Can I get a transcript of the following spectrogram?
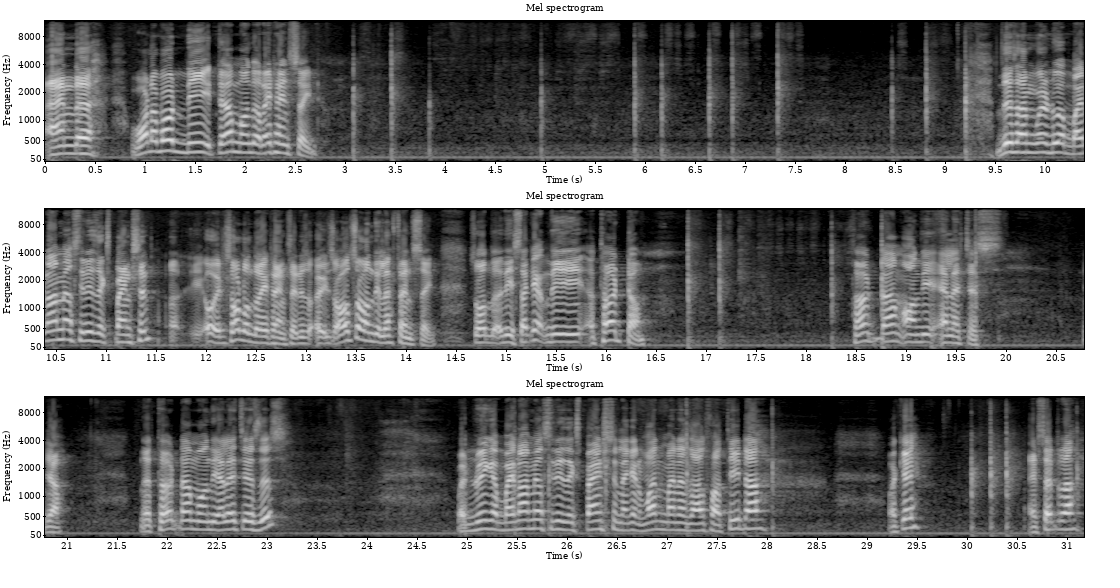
And uh, What about the term on the right hand side? This I am going to do a binomial series expansion. Uh, oh, it is not on the right hand side, it is also on the left hand side. So, the, the second, the third term, third term on the LHS, yeah. The third term on the LHS is by doing a binomial series expansion again 1 minus alpha theta, okay, etc.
